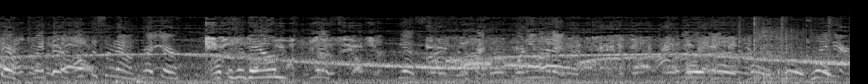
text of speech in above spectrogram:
there, right there. Officer down, right there. Officer down? Yes. Yes. Okay. What do you want to do? What do you want to do? Right here.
